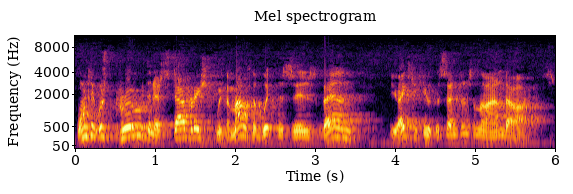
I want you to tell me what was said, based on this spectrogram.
Once it was proved and established with the mouth of witnesses, then you execute the sentence and the man dies.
